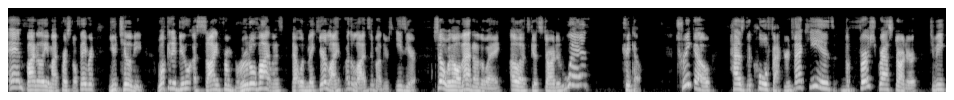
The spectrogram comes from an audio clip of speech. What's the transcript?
And finally, my personal favorite, utility, what can it do aside from brutal violence that would make your life or the lives of others easier? So, with all that out of the way, oh, let's get started with Treecko. Treecko has the cool factor. In fact, he is the first grass starter to be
